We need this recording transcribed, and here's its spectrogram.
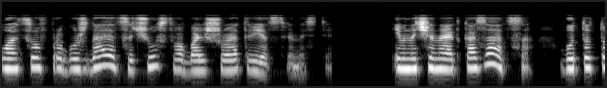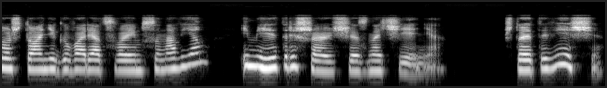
у отцов пробуждается чувство большой ответственности. Им начинает казаться, будто то, что они говорят своим сыновьям, имеет решающее значение, что это вещи,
